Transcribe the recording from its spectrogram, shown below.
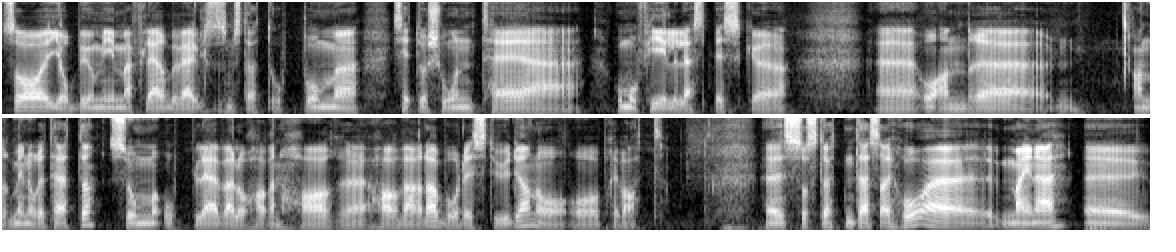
så jobber jo vi med flere bevegelser som støtter opp om eh, situasjonen til eh, homofile, lesbiske eh, og andre andre minoriteter som opplever eller har en hard, eh, hard hverdag, både i studiene og, og privat. Eh, Så støtten til SIH mener jeg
